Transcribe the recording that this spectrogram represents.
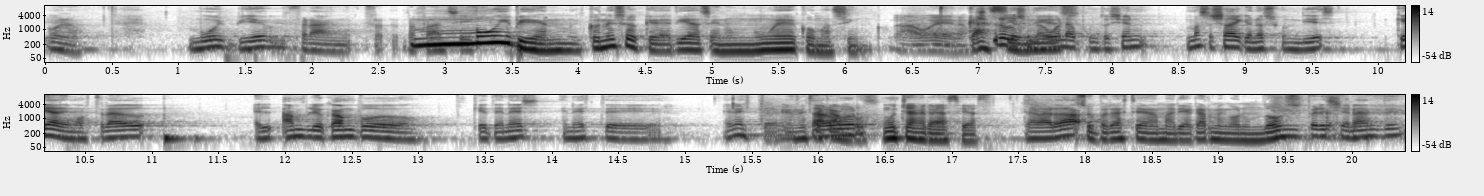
Bueno, Muy bien, Fran, Fra- Francisco. muy bien. Con eso quedarías en un 9,5. Ah, bueno. Casi Yo creo que es un una 10. buena puntuación, más allá de que no es un 10, queda demostrado el amplio campo que tenés en este, en este, En en este Star campo. Wars. Muchas gracias. La verdad, Superaste a María Carmen con un 2, impresionante.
